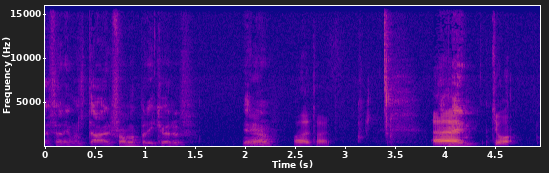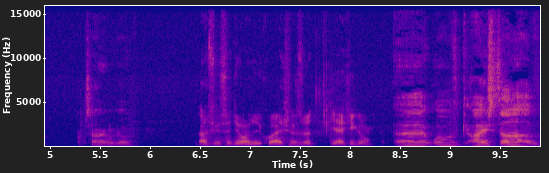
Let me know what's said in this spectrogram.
if anyone's died from it, but he could have. You Yeah. know. Well, I doubt. Uh, I mean- do you want? Sorry, I'm going. I was gonna say, do you want to do questions? But yeah, keep going. Uh, well, we've, I still have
